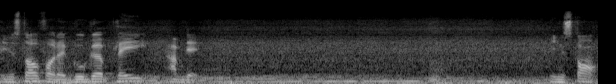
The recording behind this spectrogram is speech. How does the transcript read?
Install for the Google Play update. Install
